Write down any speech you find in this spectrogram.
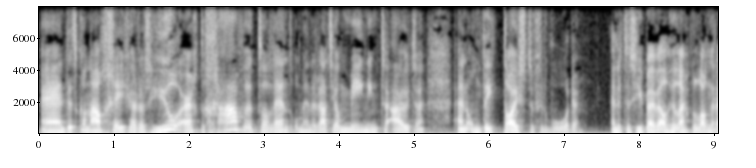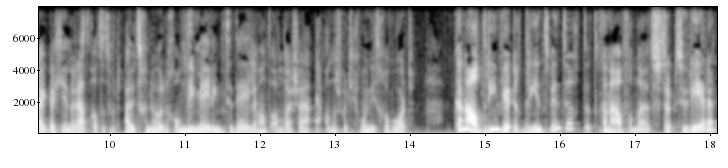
En dit kanaal geeft jou dus heel erg de gave, talent om inderdaad jouw mening te uiten en om details te verwoorden. En het is hierbij wel heel erg belangrijk dat je inderdaad altijd wordt uitgenodigd om die mening te delen, want anders, uh, ja, anders wordt die gewoon niet gehoord. Kanaal 4323, het kanaal van het structureren.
